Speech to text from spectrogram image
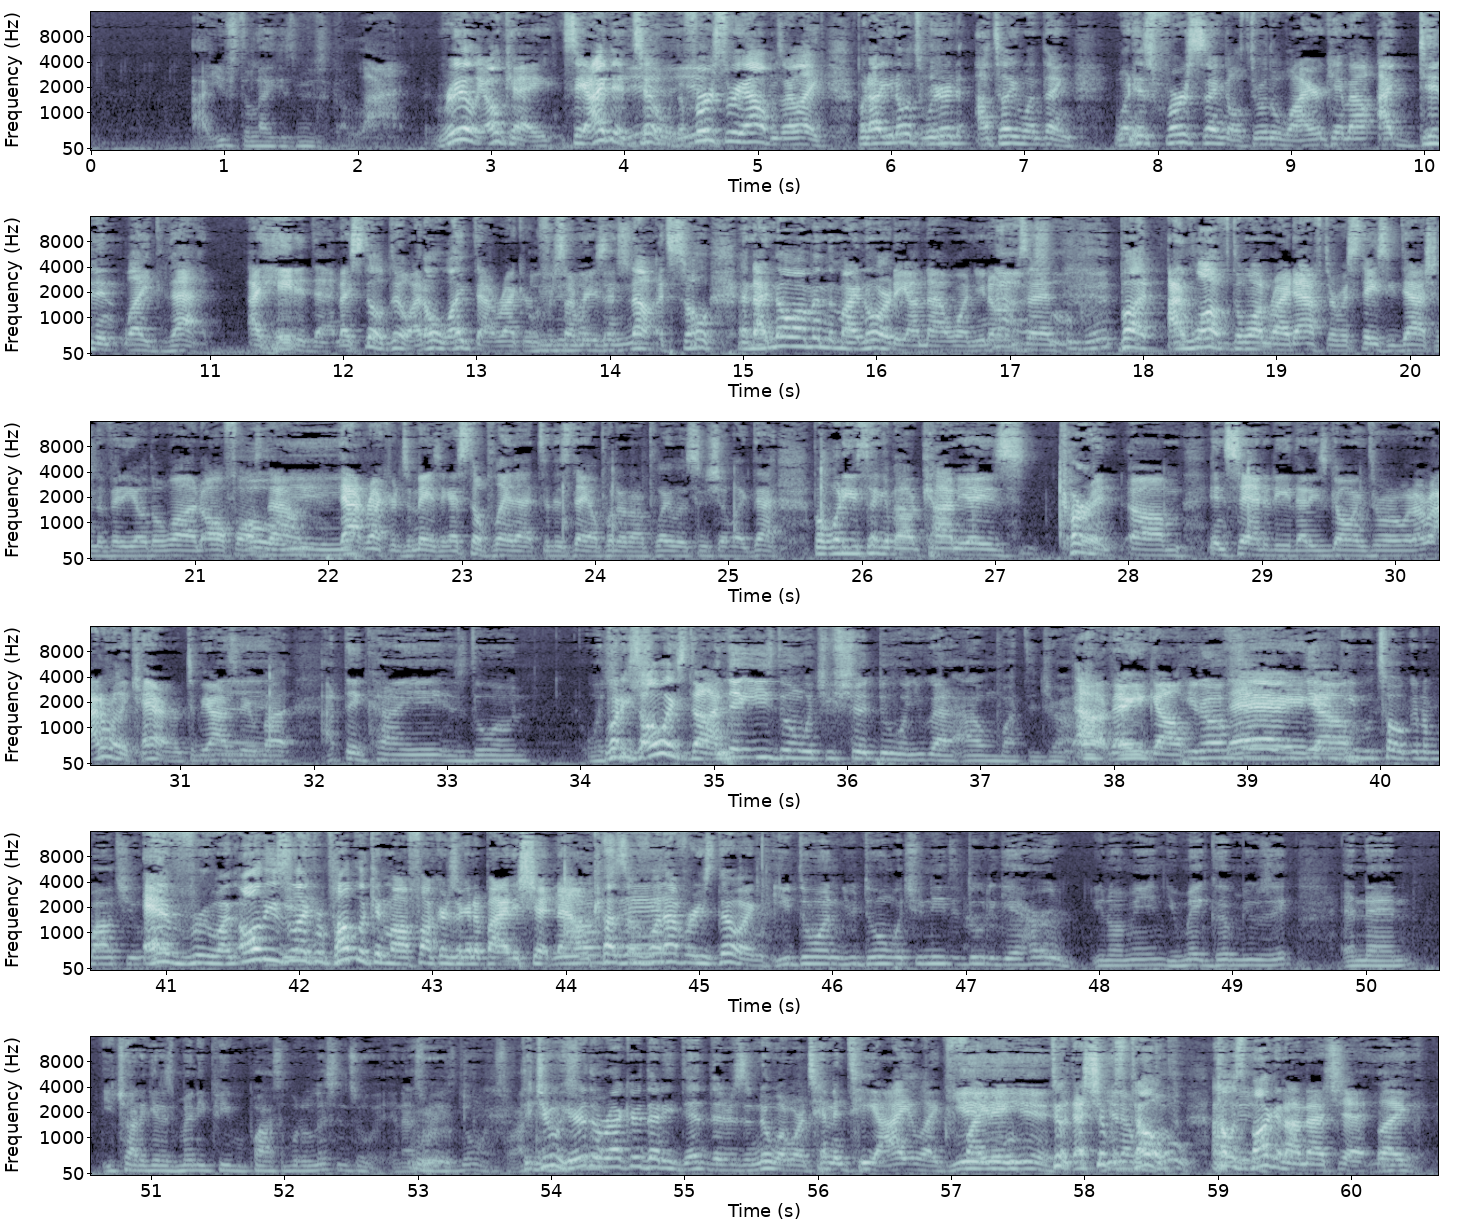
I used to like his music a lot. Really? Okay. See, I did too. The yeah. first three albums I like, but uh, you know what's weird? I'll tell you one thing. When his first single "Through the Wire" came out, I didn't like that. I hated that, and I still do. I don't like that record Oh, for some like reason. No, it's so, and I know I'm in the minority on that one. You know Nah, what I'm saying? But I love the one right after with Stacey Dash in the video. The one "All Falls Oh, Down." yeah, yeah, yeah. That record's amazing. I still play that to this day. I'll put it on playlists and shit like that. But what do you think about Kanye's current um, insanity that he's going through or whatever? I don't really care, to be honest with you. But I think Kanye is doing what, what you he's always done. I think he's doing what you should do when you got an album about to drop. Oh, there you go. You know what I'm there saying? you Getting go. people talking about you. Everyone, all these like Republican motherfuckers are gonna buy the shit now I'm because of whatever he's doing. you doing you doing what you need to do to get heard. You know what I mean? You make good music, and then you try to get as many people possible to listen to it, and that's what he's mm. doing. So Did you hear the record that he did? There's a new one where it's him and T.I. like Yeah, fighting. yeah, yeah. Dude, that shit Yeah, was that was dope. I was Yeah. bugging on that shit. Like,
